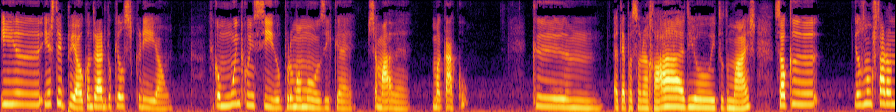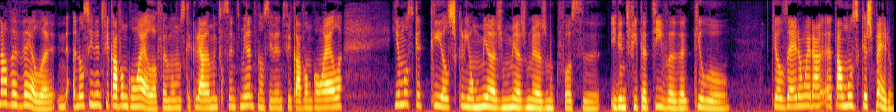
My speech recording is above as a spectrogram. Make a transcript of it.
E eh, este EP, ao contrário do que eles queriam, ficou muito conhecido por uma música chamada Macaco, que até passou na rádio e tudo mais. Só que eles não gostaram nada dela, não se identificavam com ela. Foi uma música criada muito recentemente, não se identificavam com ela. E a música que eles queriam mesmo, mesmo, mesmo que fosse identificativa daquilo que eles eram era a tal música Espero.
